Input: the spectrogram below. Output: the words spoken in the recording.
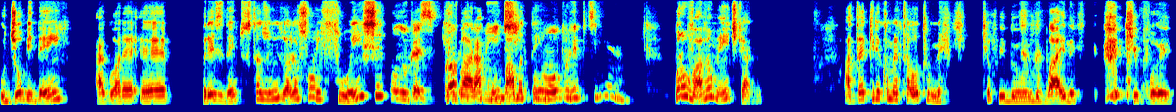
o Joe Biden, agora é, é presidente dos Estados Unidos. Olha só a influência, Ô, Lucas, Que o Barack provavelmente Obama tem. um outro reptiliano. provavelmente, cara. Até queria comentar outro meme que eu vi do, do Biden, que foi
